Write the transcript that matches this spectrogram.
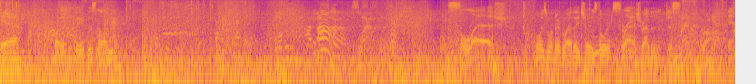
Yeah. I'm about to invade this lobby. Slash. Always wondered why they chose the word slash rather than just end.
